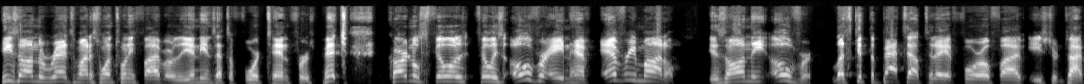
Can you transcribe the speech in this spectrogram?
he's on the Reds minus 125 over the Indians. That's a 410 first pitch. Cardinals, Phillies, Phillies over eight and a half. Every model is on the over. Let's get the bats out today at 4:05 Eastern time.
